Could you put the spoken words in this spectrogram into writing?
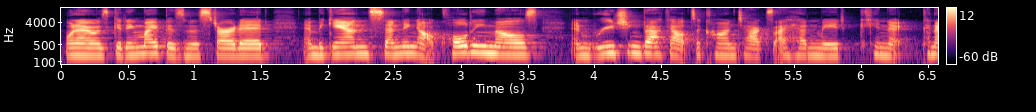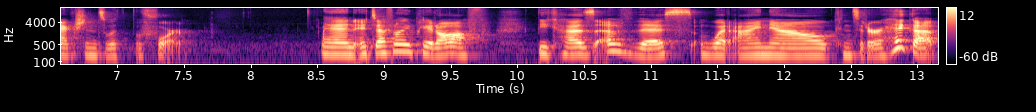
when I was getting my business started and began sending out cold emails and reaching back out to contacts I had made connect- connections with before. And it definitely paid off. Because of this, what I now consider a hiccup,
